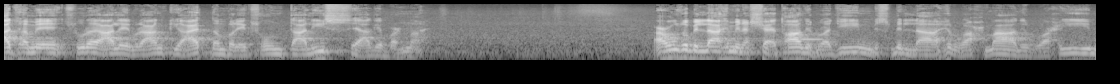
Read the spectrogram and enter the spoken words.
آج ہمیں سورہ آل عمران کی آیت نمبر ایک سو انتالیس سے آگے بڑھنا ہے۔ اعوذ باللہ من الشیطان الرجیم، بسم اللہ الرحمن الرحیم۔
